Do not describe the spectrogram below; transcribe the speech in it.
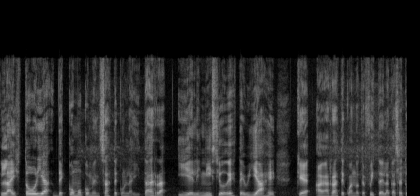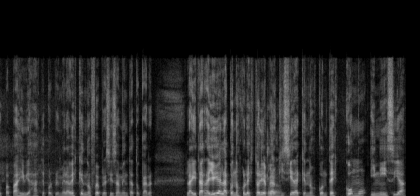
la historia de cómo comenzaste con la guitarra y el inicio de este viaje que agarraste cuando te fuiste de la casa de tus papás y viajaste por primera vez, que no fue precisamente a tocar la guitarra. Yo ya la conozco la historia, pero quisiera que nos contés cómo inicia,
